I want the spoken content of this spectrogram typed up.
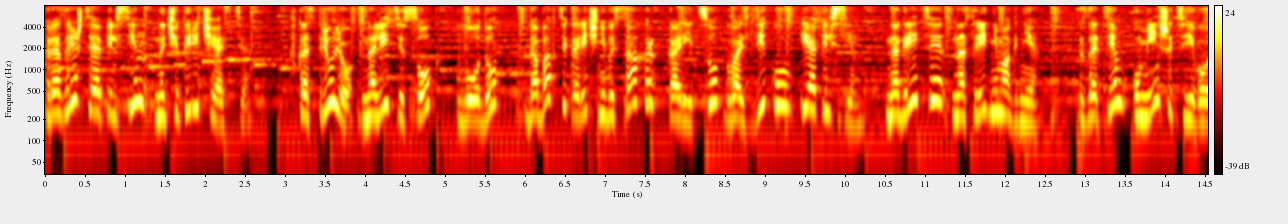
Разрежьте апельсин на 4 части. В кастрюлю налейте сок, воду, добавьте коричневый сахар, корицу, гвоздику и апельсин. Нагрейте на среднем огне. Затем уменьшите его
